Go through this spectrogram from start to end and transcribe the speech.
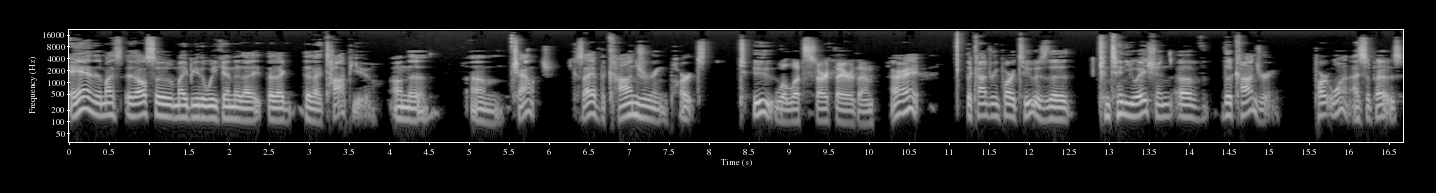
and it might it also might be the weekend that I that I that I top you on the um challenge because I have the Conjuring Part Two. Well, let's start there then. All right, the Conjuring Part Two is the continuation of the Conjuring Part One, I suppose.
